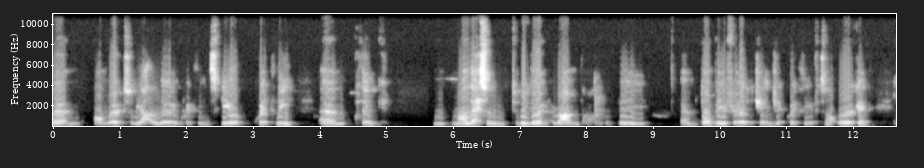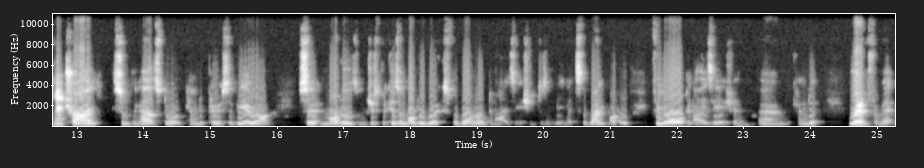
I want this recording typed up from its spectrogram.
um, on work. So we had to learn quickly and scale quickly. Um, I think my lesson to be learned around that would be um, don't be afraid to change it quickly if it's not working Yeah. and try something else. Don't kind of persevere on certain models. And just because a model works for one organization doesn't mean it's the right model for your organization. Um, kind of learn from it,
